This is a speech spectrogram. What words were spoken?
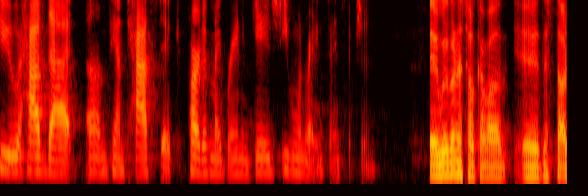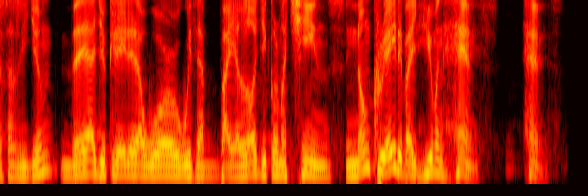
to have that um, fantastic part of my brain engaged, even when writing science fiction. Uh, we're going to talk about uh, the Stars Are Legion. There, you created a world with a biological machines, non created by human hands, hands,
